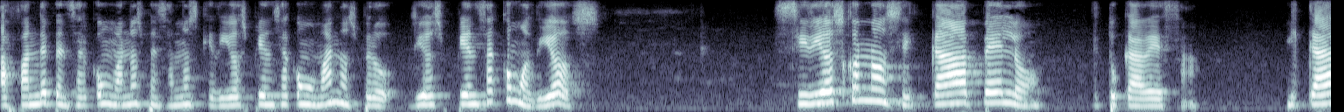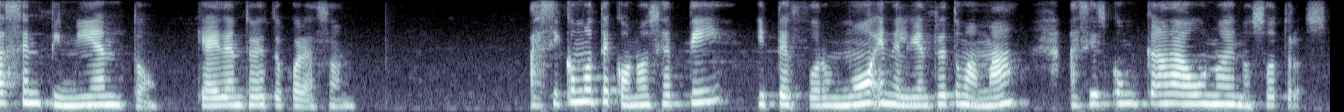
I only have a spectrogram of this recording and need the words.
afán de pensar como humanos pensamos que Dios piensa como humanos, pero Dios piensa como Dios. Si Dios conoce cada pelo de tu cabeza y cada sentimiento que hay dentro de tu corazón, así como te conoce a ti, y te formó en el vientre de tu mamá, así es con cada uno de nosotros.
